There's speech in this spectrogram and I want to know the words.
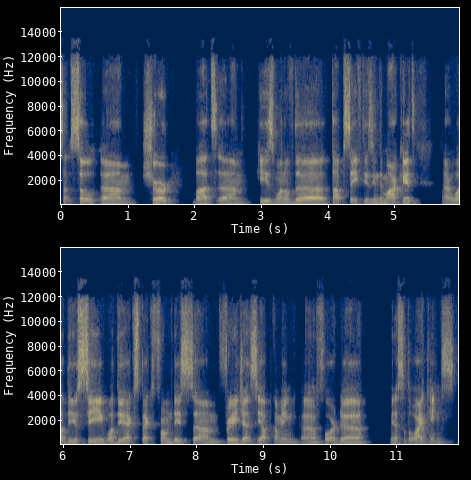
so, so um, sure, but um, he's one of the top safeties in the market. Uh, what do you see? What do you expect from this um, free agency upcoming uh, for the Minnesota Vikings?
